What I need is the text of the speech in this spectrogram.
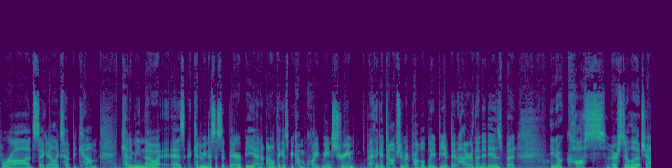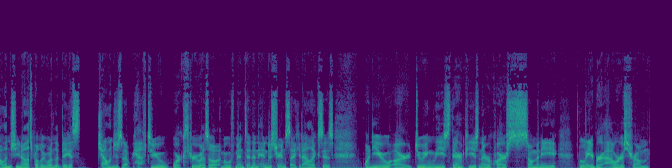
broad psychedelics have become. Ketamine, though, as ketamine assisted therapy, I don't think it's become quite mainstream. I think adoption would probably be a bit higher than it is, but you know, costs are still a challenge. You know, that's probably one of the biggest challenges that we have to work through as a movement and an industry in psychedelics is when you are doing these therapies and they require so many labor hours from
